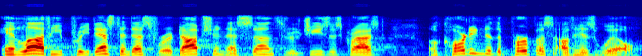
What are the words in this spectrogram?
In love, he predestined us for adoption as sons through Jesus Christ, according to the purpose of his will,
